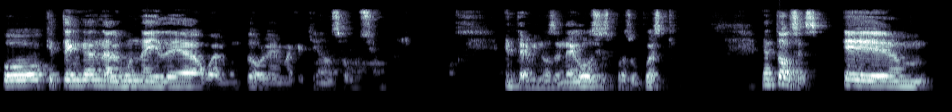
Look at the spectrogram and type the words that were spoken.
o que tengan alguna idea o algún problema que quieran solucionar. En términos de negocios, por supuesto. Entonces, em,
